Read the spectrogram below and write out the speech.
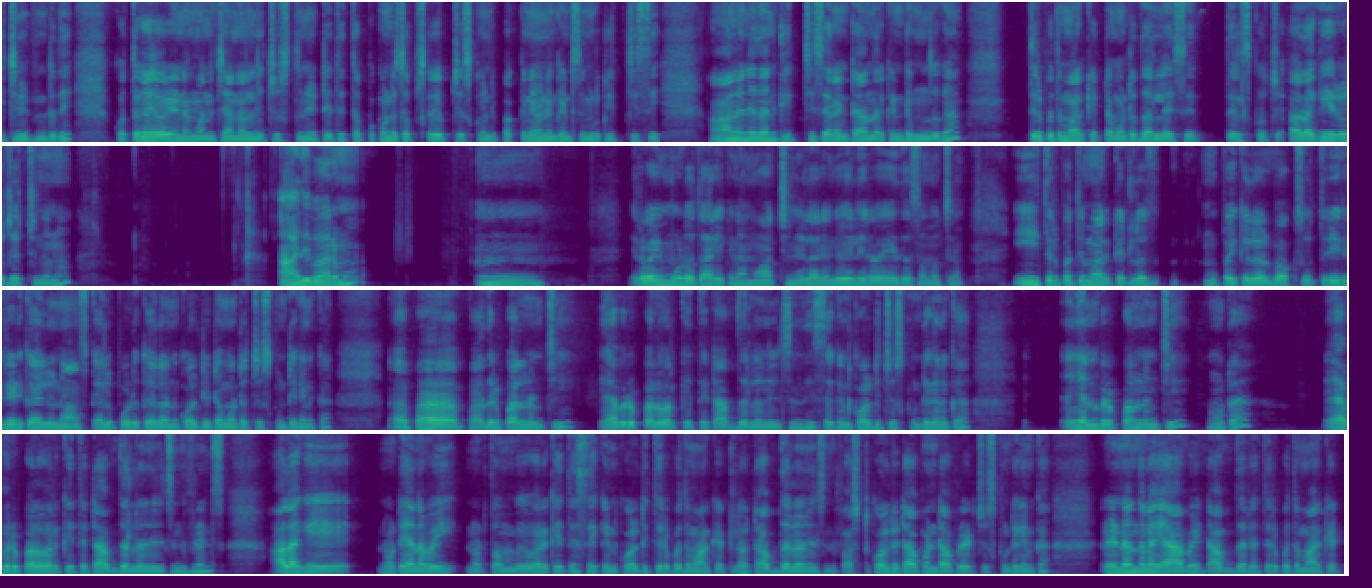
ఇచ్చినట్టు ఉంటుంది కొత్తగా ఎవరైనా మన ఛానల్ని చూస్తున్నట్టయితే తప్పకుండా సబ్స్క్రైబ్ చేసుకోండి. పక్కనే ఉన్న గంట సింబల్ క్లిక్ చేసి ఆల్ అనే దాన్ని క్లిక్ చేశారంటే అందరికంటే ముందుగా తిరుపతి మార్కెట్ టమాటో ధరలు వేసే తెలుసుకోవచ్చు. అలాగే ఈరోజు వచ్చిందను. ఆదివారము ఇరవై మూడో తారీఖున మార్చి నెల రెండు వేల ఇరవై ఐదో సంవత్సరం. ఈ తిరుపతి మార్కెట్లో ముప్పై కిలోల బాక్సు త్రీ గ్రేడ్ కాయలు నాసుకాయలు పొడికాయలు అన్న క్వాలిటీ టమాటా చూసుకుంటే కనుక ప పది రూపాయల నుంచి యాభై రూపాయల వరకు అయితే టాప్ ధరలో నిలిచింది. సెకండ్ క్వాలిటీ చూసుకుంటే కనుక ఎనభై రూపాయల నుంచి నూట యాభై రూపాయల వరకు అయితే టాప్ ధరలో నిలిచింది ఫ్రెండ్స్. అలాగే నూట ఎనభై నూట తొంభై వరకు అయితే సెకండ్ క్వాలిటీ తిరుపతి మార్కెట్లో టాప్ ధరలో నిలిచింది. First quality top and top rate చూసుకుంటే కనుక రెండు వందల యాభై టాప్ ధర తిరుపతి మార్కెట్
